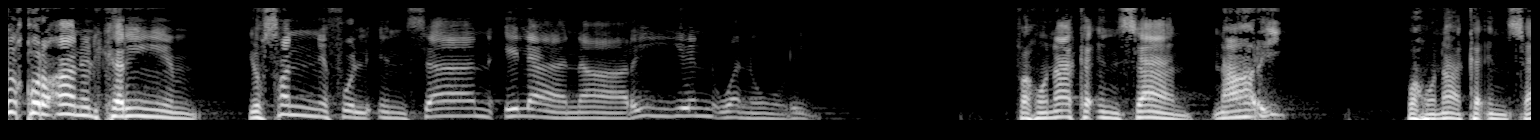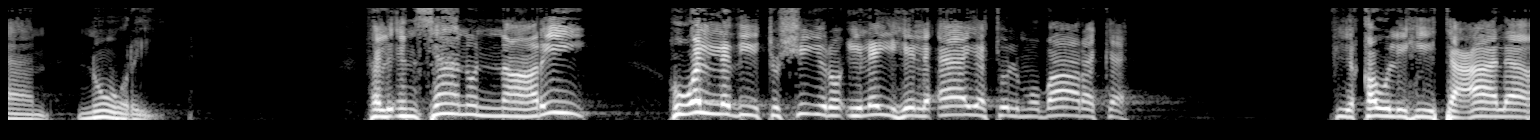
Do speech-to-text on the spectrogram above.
القرآن الكريم يصنف الإنسان إلى ناري ونوري. فهناك إنسان ناري وهناك إنسان نوري. فالإنسان الناري هو الذي تشير إليه الآية المباركة في قوله تعالى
